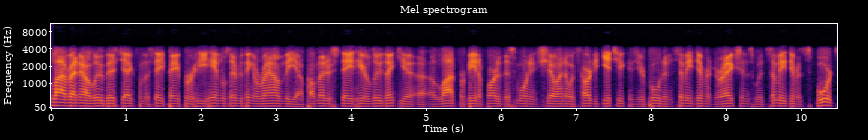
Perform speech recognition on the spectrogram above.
Live right now, Lou Bezjak from the State Paper. He handles everything around the uh, Palmetto State here. Lou, thank you a, a, lot for being a part of this morning's show. I know it's hard to get you because you're pulled in so many different directions with so many different sports.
